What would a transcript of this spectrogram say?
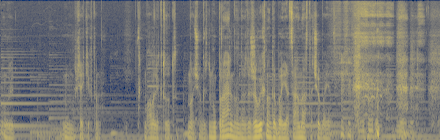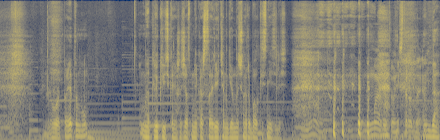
Он говорит, ну, всяких там, мало ли кто тут ночью. Он говорит, ну правильно, надо- живых надо бояться, а нас-то что бояться? Вот, поэтому мы отвлеклись, конечно. Сейчас, мне кажется, рейтинги ночной рыбалки снизились. Ну, Мы от этого не страдаем. Да.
